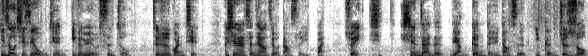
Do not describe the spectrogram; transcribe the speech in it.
一周其实有五天，一个月有四周，这就是关键。那现在成交量只有当时的一半，所以现现在的两根等于当时的一根，就是说，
